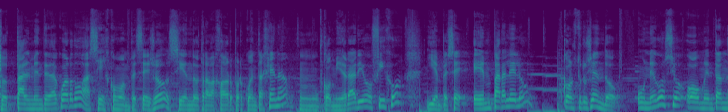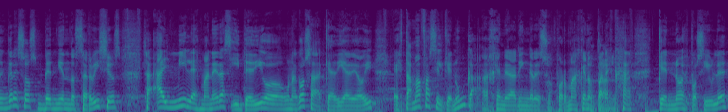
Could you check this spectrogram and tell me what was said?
Totalmente de acuerdo, así es como empecé yo, siendo trabajador por cuenta ajena, mm, con mi horario fijo, y empecé en paralelo construyendo un negocio o aumentando ingresos, vendiendo servicios. O sea, hay miles maneras y te digo una cosa, que a día de hoy está más fácil que nunca generar ingresos, por más que nos parezca que no es posible.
